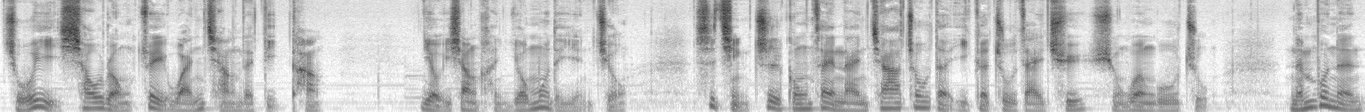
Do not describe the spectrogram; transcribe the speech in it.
足以消融最顽强的抵抗。有一项很幽默的研究，是请志工在南加州的一个住宅区询问屋主，能不能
